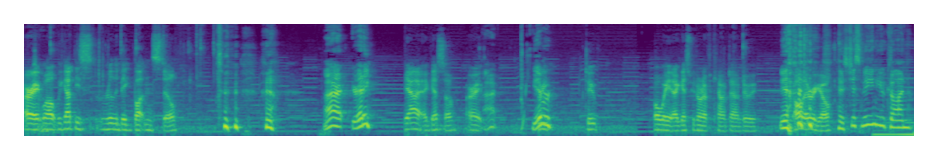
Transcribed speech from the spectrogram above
All right, well we got these really big buttons still. All right, you ready? Yeah, I guess so. All right. All right. Give her. Two. Oh wait, I guess we don't have to count down, do we? Yeah. Oh, there we go. it's just me and Yukon.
